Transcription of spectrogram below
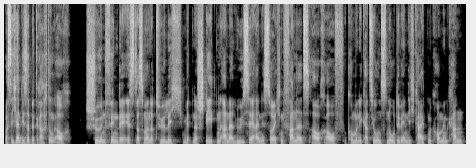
Was ich an dieser Betrachtung auch schön finde, ist, dass man natürlich mit einer steten Analyse eines solchen Funnels auch auf Kommunikationsnotwendigkeiten kommen kann,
